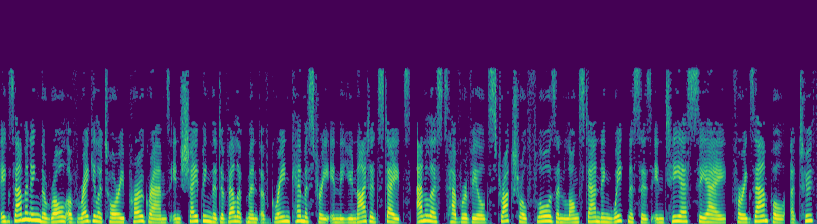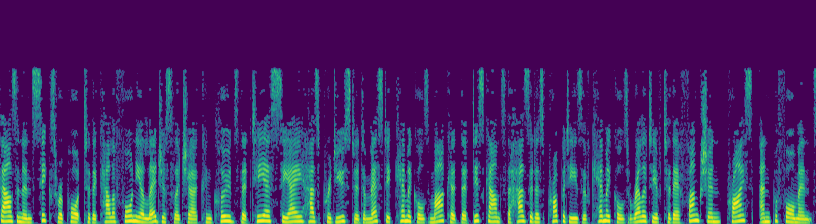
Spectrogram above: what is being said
Examining the role of regulatory programs in shaping the development of green chemistry in the United States, analysts have revealed structural flaws and long-standing weaknesses in TSCA. For example, a 2006 report to the California legislature concludes that TSCA has produced a domestic chemicals market that discounts the hazardous properties of chemicals relative to their function, price, and performance.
